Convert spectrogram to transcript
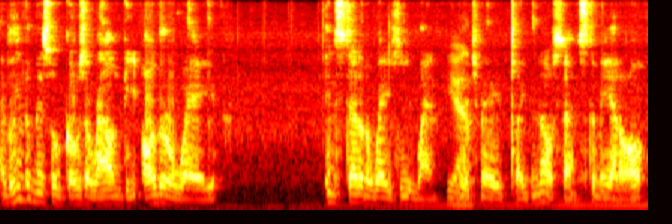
I believe the missile goes around the other way instead of the way he went, Yeah. which made like no sense to me at all.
